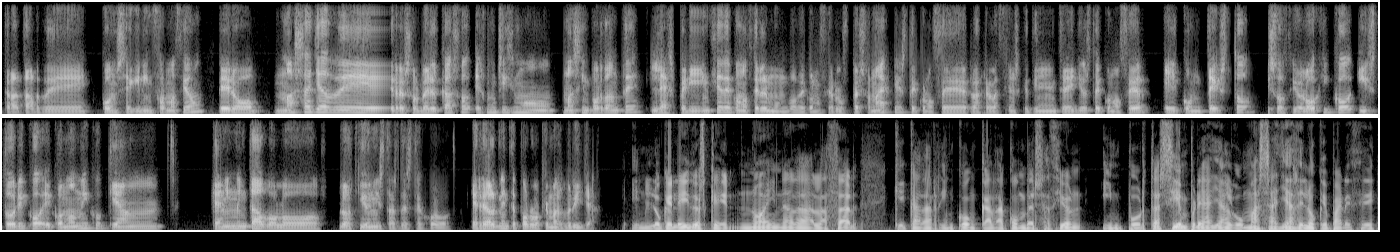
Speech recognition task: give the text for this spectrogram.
tratar de conseguir información, pero más allá de resolver el caso, es muchísimo más importante la experiencia de conocer el mundo, de conocer los personajes, de conocer las relaciones que tienen entre ellos, de conocer el contexto sociológico, histórico, económico que han que han inventado los, los guionistas de este juego. Es realmente por lo que más brilla. Lo que he leído es que no hay nada al azar, que cada rincón, cada conversación importa, siempre hay algo más allá de lo que parece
